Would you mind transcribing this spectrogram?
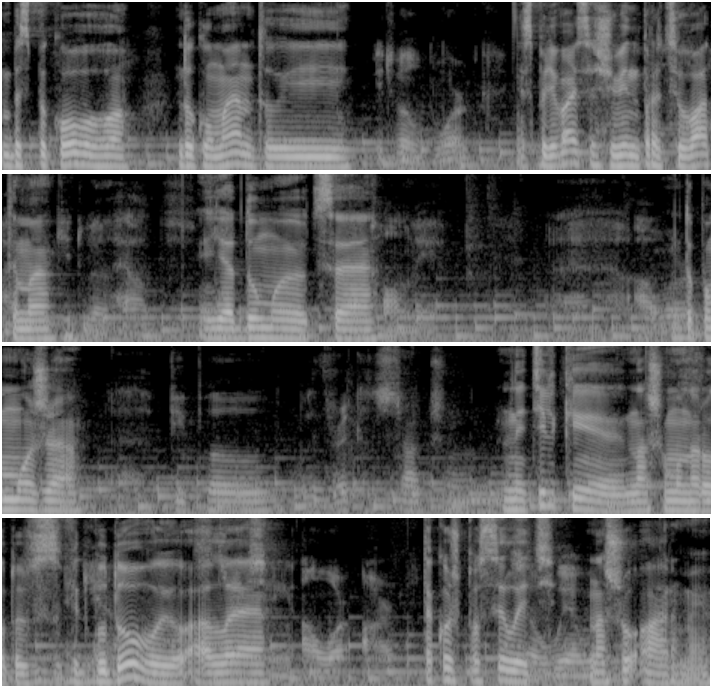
безпекового документу. І сподіваюся, що він працюватиме. Я думаю, це uh, допоможе uh, reconstruction, не тільки нашому народу з відбудовою, але. Також посилить нашу армію.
